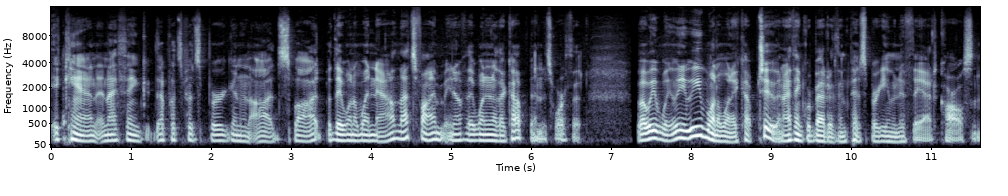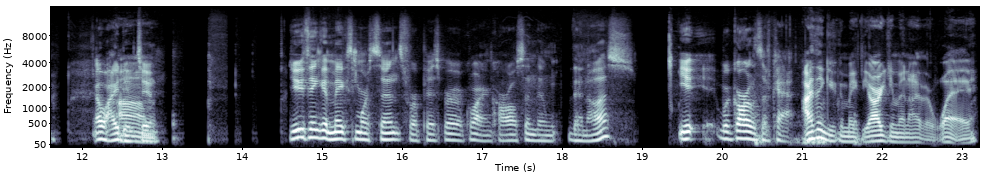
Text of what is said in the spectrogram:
it can, and I think that puts Pittsburgh in an odd spot. But they want to win now, and that's fine. You know, if they win another cup, then it's worth it. But we we, we want to win a cup too, and I think we're better than Pittsburgh, even if they add Karlsson. Oh, I do Um, too. Do you think it makes more sense for Pittsburgh acquiring Karlsson than than us? Regardless of Cat. I think you can make the argument either way.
